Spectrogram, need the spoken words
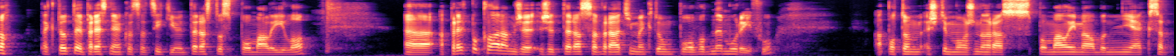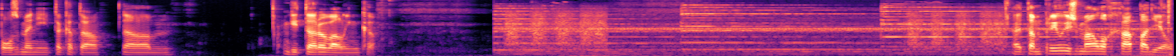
no. Tak toto je presne ako sa cítim. Teraz to spomalilo a predpokladám, že, že teraz sa vrátime k tomu pôvodnému riffu a potom ešte možno raz spomalíme alebo nejak sa pozmení taká tá um, gitarová linka. A tam príliš málo chápadiel.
